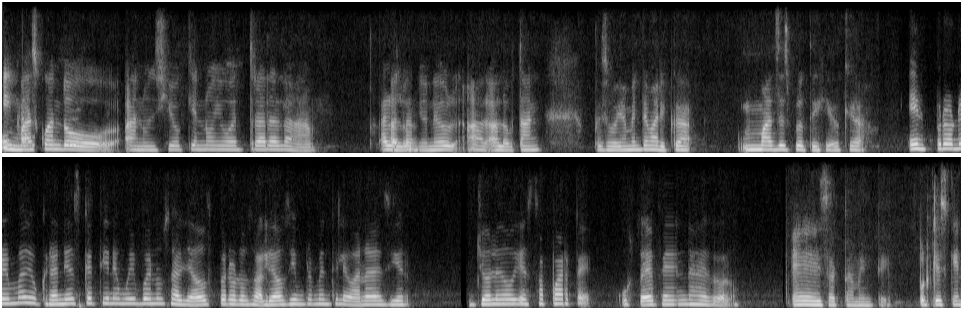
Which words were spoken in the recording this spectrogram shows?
Y más cuando anunció que no iba a entrar a la a la, Unión, a, la OTAN, pues obviamente, Marica, más desprotegido queda. El problema de Ucrania es que tiene muy buenos aliados, pero los aliados simplemente le van a decir, yo le doy esta parte, usted defienda de solo. Exactamente, porque es que,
